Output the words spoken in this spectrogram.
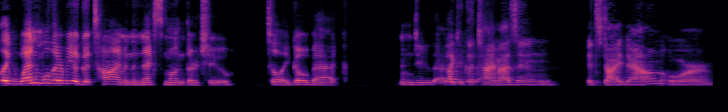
like when will there be a good time in the next month or two to like go back? and do that. Like a good time, as in it's died down, or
